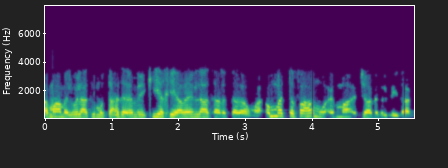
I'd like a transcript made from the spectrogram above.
أمام الولايات المتحدة الأمريكية خيارين لا ثالث لهما، أما التفاهم وإما الجانب الميداني.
